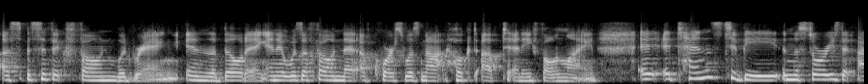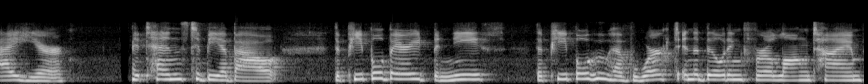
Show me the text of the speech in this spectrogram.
a specific phone would ring in the building. And it was a phone that, of course, was not hooked up to any phone line. It, it tends to be, in the stories that I hear, it tends to be about the people buried beneath, the people who have worked in the building for a long time,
